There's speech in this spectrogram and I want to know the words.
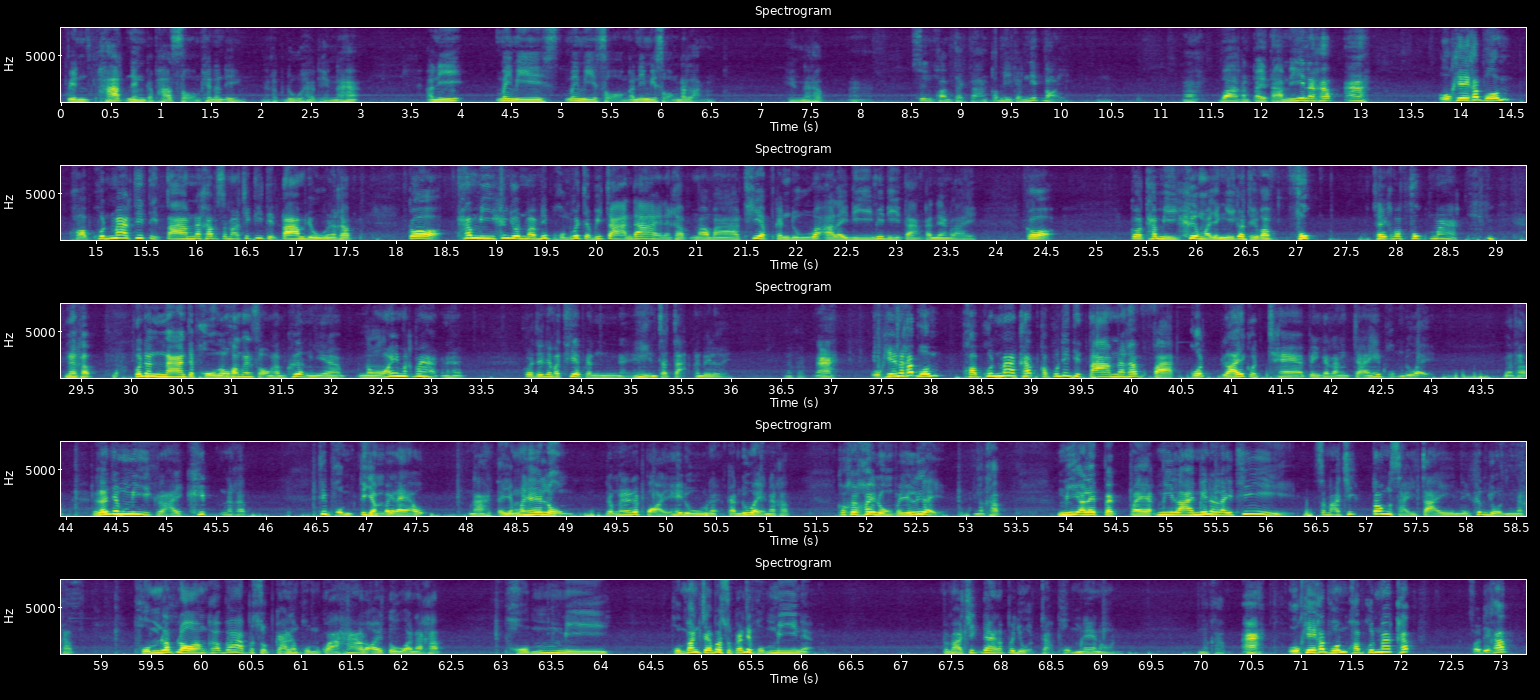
เป็นพาร์ทหนึ่งกับพาร์ทสองแค่นั้นเองนะครับ ดูครับเห็นนะฮะอันนี้ไม่มีไม่มีสองอันนี้มีสองด้านหลังเห็นนะครับอ่าซึ่งความแตกต่างก็มีกันนิดหน่อยอะว่ากันไปตามนี้นะครับอะโอเคครับผมขอบคุณมากที่ติดตามนะครับ สมาชิกที่ติดตามอยู่นะครับ ก็ถ้ามีเครื่องยนต์มาแบบนี้ผมก็จะวิจารณ์ได้นะครับ มามาเทียบกันดูว่าอะไรดีไม่ดีต่างกันอย่างไร ก็ก็ถ้ามีเครื่องมาอย่างนี้ก็ถือว่าฟุก ใช้คำว่าฟุกมากนะครับ เพราะนานๆจะโผล่มาพร้อมกันสองสาเครื่องอย่างนี้ครับน้อยมากๆนะครับ ก็จะได้มาเทียบกันไหนให้เห็นจะๆกันไปเลยนะครับนะโอเคนะครับผมขอบคุณมากครับขอบคุณที่ติดตามนะครับ ฝากกดไลค์กดแชร์เป็นกำลังใจให้ผมด้วยนะครับ แล้วยังมีอีกหลายคลิปนะครับ ที่ผมเตรียมไว้แล้วนะแต่ยังไม่ได้ลงยังไม่ได้ปล่อยให้ดูกันด้วยนะครับ ก็ค่อย ๆ ลงไปเรื่อยๆนะครับ มีอะไรแปลกๆ มีลายเม้นอะไรที่สมาชิกต้องใส่ใจในเครื่องยนต์นะครับ ผมรับรองครับว่าประสบการณ์ของผมกว่า 500 ตัวนะครับ ผมมีผมมั่นใจประสบการณ์ที่ผมมีเนี่ยสมาชิกได้รับประโยชน์จากผมแน่นอนนะครับ อะ โอเคครับผมขอบคุณมากครับ สวัสดีครับ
